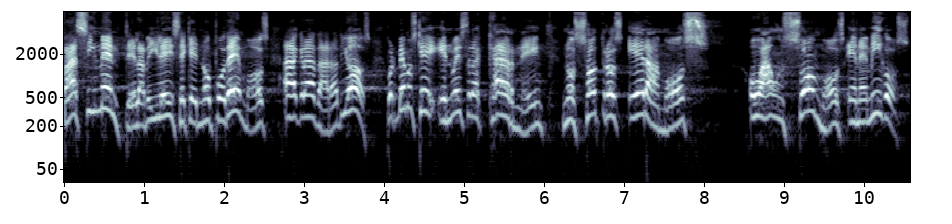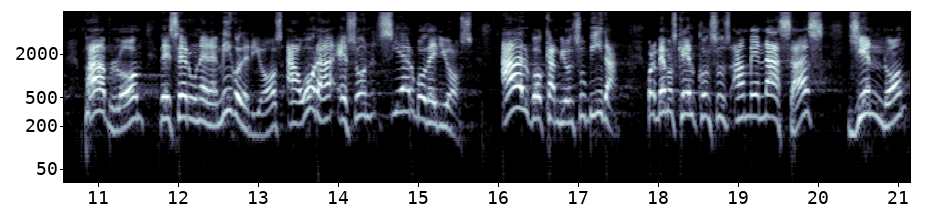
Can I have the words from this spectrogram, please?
Fácilmente la Biblia dice que no podemos agradar a Dios. Porque vemos que en nuestra carne nosotros éramos o aún somos enemigos. Pablo, de ser un enemigo de Dios, ahora es un siervo de Dios. Algo cambió en su vida. Porque vemos que él con sus amenazas, yendo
